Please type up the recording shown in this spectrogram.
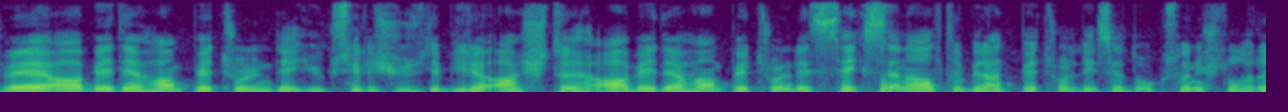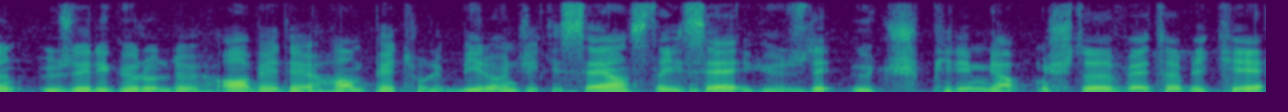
Ve ABD ham petrolünde yükseliş %1'i aştı. ABD ham petrolünde 86, Brent petrolde ise 93 doların üzeri görüldü. ABD ham petrolü bir önceki seansta ise %3 prim yapmıştı ve tabii ki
